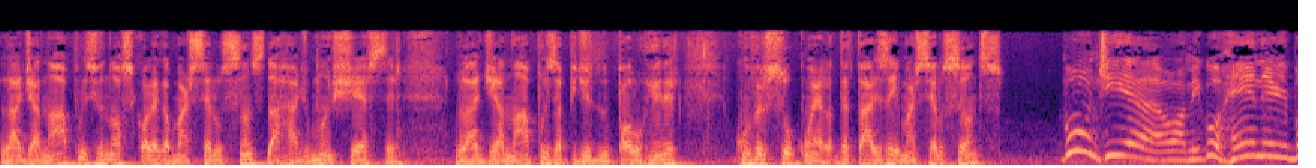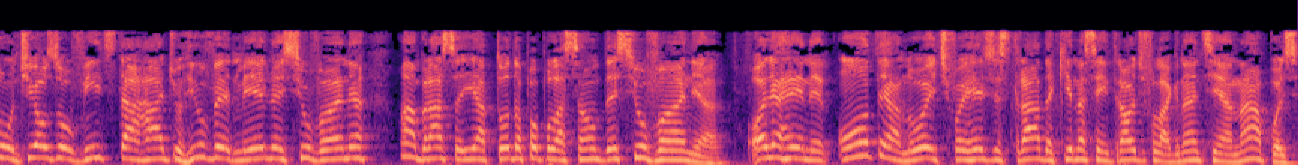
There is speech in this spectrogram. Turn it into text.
lá de Anápolis e o nosso colega Marcelo Santos da Rádio Manchester lá de Anápolis, a pedido do Paulo Renner, conversou com ela. Detalhes aí, Marcelo Santos. Bom dia, ao amigo Renner, e bom dia aos ouvintes da Rádio Rio Vermelho em Silvânia. Um abraço aí a toda a população de Silvânia. Olha, Renner, ontem à noite foi registrada aqui na Central de Flagrantes em Anápolis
